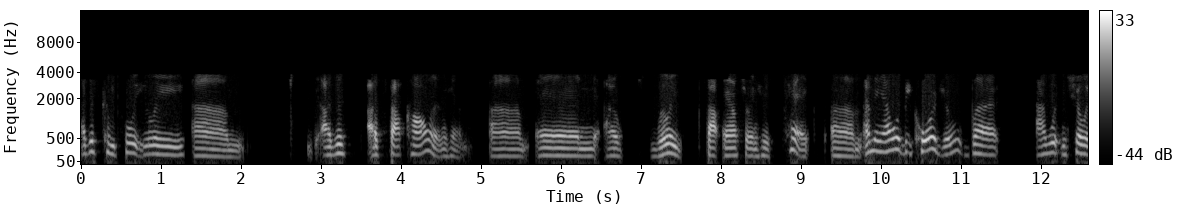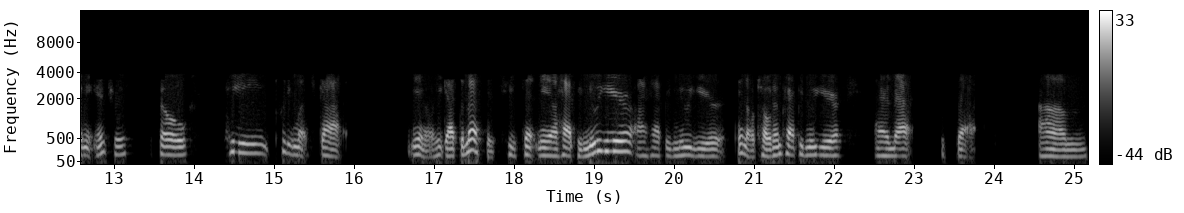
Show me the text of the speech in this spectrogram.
I just completely um i just i stopped calling him. Um and i really stopped answering his texts um i mean i would be cordial but i wouldn't show any interest so he pretty much got, you know, he got the message. He sent me a Happy New Year, a Happy New Year, you know, told him Happy New Year, and that is that. Um,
